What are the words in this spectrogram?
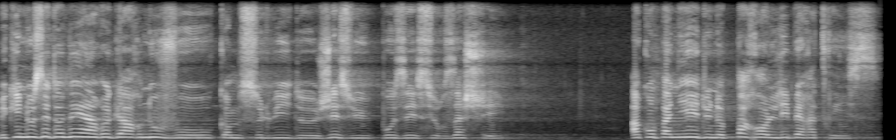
mais qui nous ait donné un regard nouveau comme celui de Jésus posé sur Zachée, accompagné d'une parole libératrice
